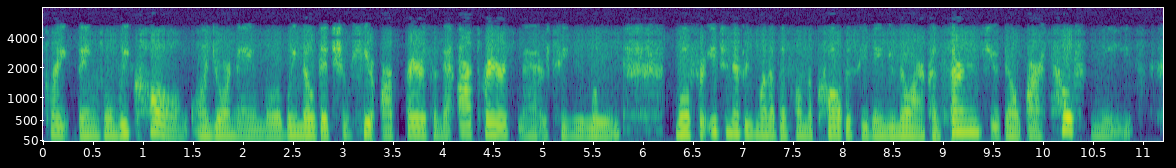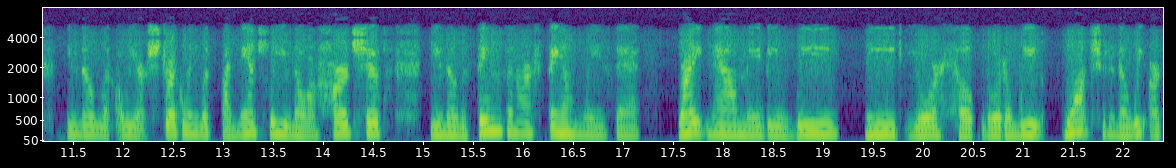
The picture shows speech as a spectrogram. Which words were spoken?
great things when we call on your name, Lord. We know that you hear our prayers and that our prayers matter to you, Lord. Lord, for each and every one of us on the call this evening, you know our concerns, you know our health needs. You know what we are struggling with financially. You know our hardships. You know the things in our families that right now maybe we need your help, Lord. And we want you to know we are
